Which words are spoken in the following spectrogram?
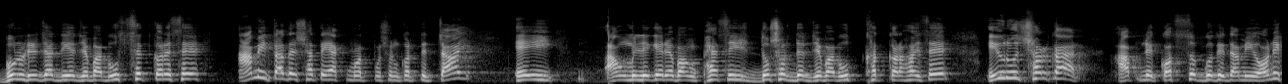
বুলডেজার দিয়ে যেভাবে উচ্ছেদ করেছে, আমি তাদের সাথে একমত পোষণ করতে চাই। এই আওয়ামী লীগের এবং ফ্যাসিস্ট দোসরদের যেভাবে উৎখাত করা হয়েছে, ইউনুস সরকার আপনি কচ্ছপ গতিতে, আমি অনেক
